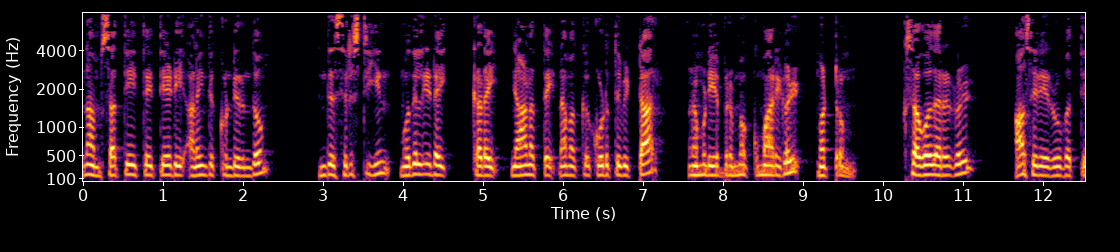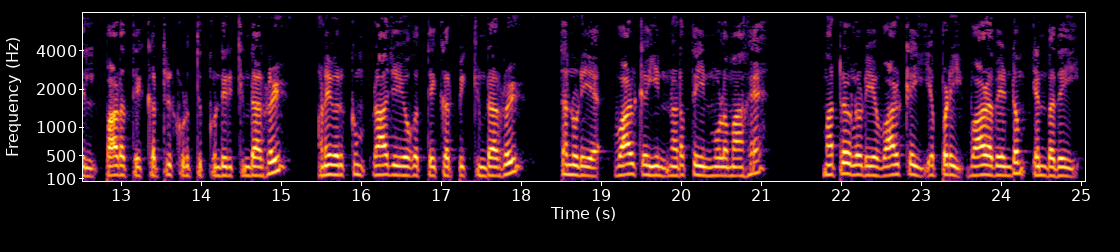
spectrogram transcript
நாம் சத்தியத்தை தேடி அலைந்து கொண்டிருந்தோம். இந்த சிருஷ்டியின் முதல் இடை கடை ஞானத்தை நமக்கு கொடுத்துவிட்டார். நம்முடைய பிரம்மகுமாரிகள் மற்றும் சகோதரர்கள் ஆசிரியர் ரூபத்தில் பாடத்தை கற்றுக் கொடுத்துக் கொண்டிருக்கின்றார்கள். அனைவருக்கும் ராஜயோகத்தை கற்பிக்கின்றார்கள். தன்னுடைய வாழ்க்கையின் நடத்தையின் மூலமாக மற்றவர்களுடைய வாழ்க்கை எப்படி வாழ வேண்டும் என்பதை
